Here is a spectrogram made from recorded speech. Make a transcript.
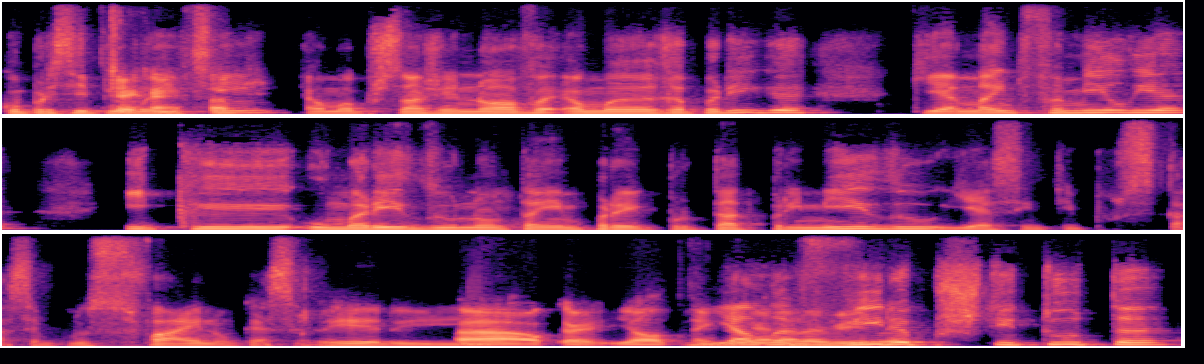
com princípio, meio e fim. É uma personagem nova, é uma rapariga que é mãe de família e que o marido não tem emprego porque está deprimido e é assim, tipo, está sempre no sofá e não quer saber. E, ah, ok. E ela, e ela vira prostituta,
